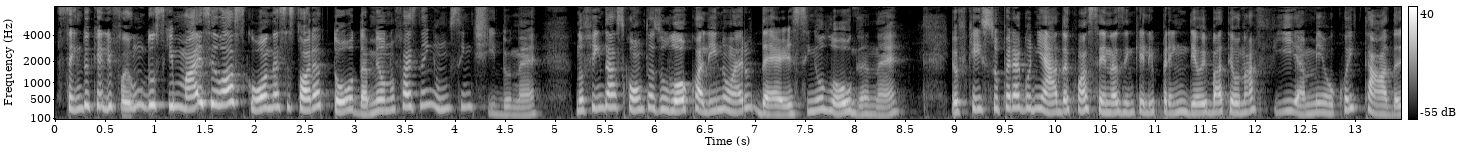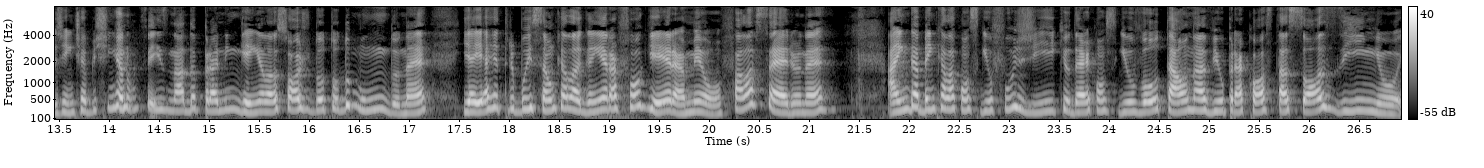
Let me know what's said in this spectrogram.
sendo que ele foi um dos que mais se lascou nessa história toda? Meu, não faz nenhum sentido, né? No fim das contas, o louco ali não era o Der, sim o Logan, né? Eu fiquei super agoniada com as cenas em que ele prendeu e bateu na Fia. Meu, coitada, gente, a bichinha não fez nada para ninguém, ela só ajudou todo mundo, né? E aí a retribuição que ela ganha era fogueira. Meu, fala sério, né? Ainda bem que ela conseguiu fugir, que o Der conseguiu voltar o navio pra costa sozinho.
